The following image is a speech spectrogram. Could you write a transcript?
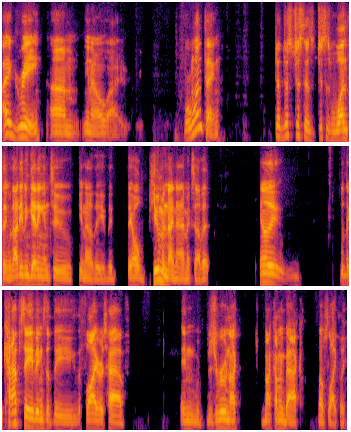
I agree. Um, you know, I, for one thing, just just as just as one thing, without even getting into you know the the, the whole human dynamics of it, you know the the cap savings that the the Flyers have in Giroux not not coming back most likely,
